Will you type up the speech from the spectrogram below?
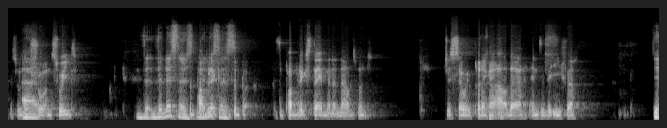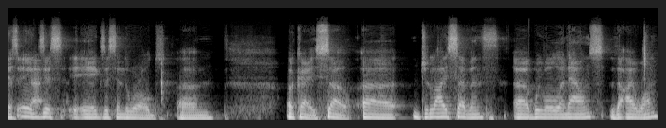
this was uh, short and sweet. The the listeners. The The public. listeners It's a, it's a public statement announcement. Just so we're putting it out there into the ether. Yes, it exists. It exists in the world. Um, okay, so uh, July seventh, uh, we will announce that I won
